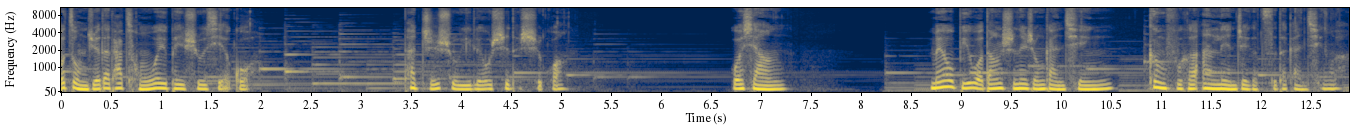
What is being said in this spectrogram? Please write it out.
我总觉得它从未被书写过，它只属于流逝的时光。我想，没有比我当时那种感情更符合“暗恋”这个词的感情了。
